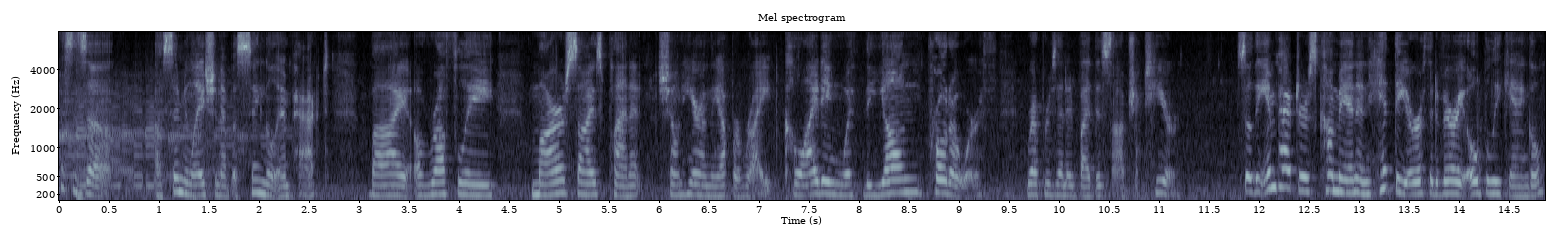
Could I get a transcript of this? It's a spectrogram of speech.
This is a, a simulation of a single impact by a roughly Mars-sized planet, shown here in the upper right, colliding with the young proto-Earth, represented by this object here. So the impactors come in and hit the Earth at a very oblique angle,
